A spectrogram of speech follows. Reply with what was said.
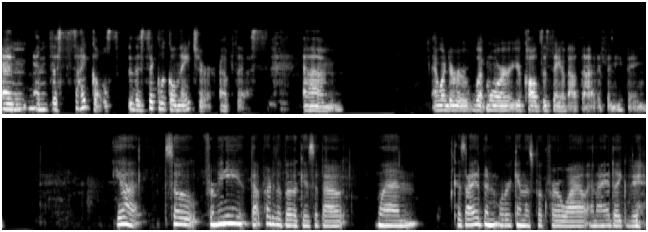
and mm-hmm. and the cycles, the cyclical nature of this. Um, I wonder what more you're called to say about that, if anything. Yeah. So for me, that part of the book is about when because I had been working this book for a while and I had like very,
